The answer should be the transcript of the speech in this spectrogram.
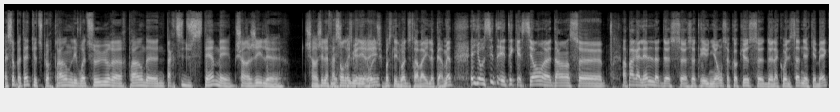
Ben ça peut-être que tu peux reprendre les voitures, euh, reprendre une partie du système mais changer le changer la façon de rémunérer. lois- Je sais pas si les lois du travail le permettent. Et il y a aussi été question euh, dans ce, en parallèle de ce- cette réunion, ce caucus de la coalition Avenir Québec,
